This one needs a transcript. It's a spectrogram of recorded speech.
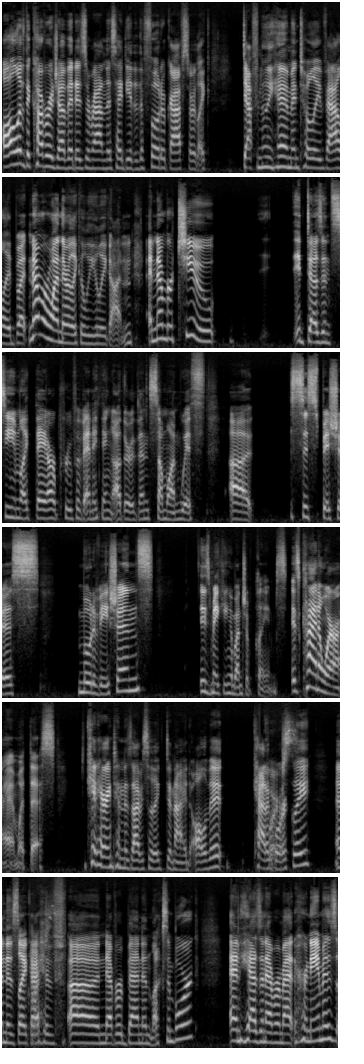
all of the coverage of it is around this idea that the photographs are like definitely him and totally valid. But number one they're like illegally gotten. And number two it doesn't seem like they are proof of anything other than someone with uh, suspicious motivations is making a bunch of claims. Is kind of where I am with this. Kit Harington has obviously like denied all of it categorically and is like, I have uh, never been in Luxembourg and he hasn't ever met. Her name is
